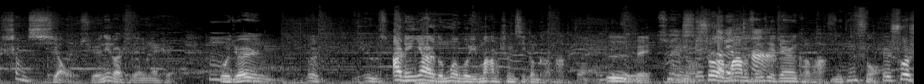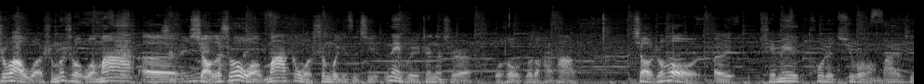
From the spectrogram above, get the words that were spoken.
上小学那段时间，应该是，我觉得就是。嗯，二零一二都莫过于妈妈生气更可怕。对，嗯，对，确实。说到妈妈生气，真是可怕。没听说。说实话，我什么时候，我妈，呃，小的时候，我妈跟我生过一次气，那回真的是我和我哥都害怕了。小时候，呃，谁没偷着去过网吧游戏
